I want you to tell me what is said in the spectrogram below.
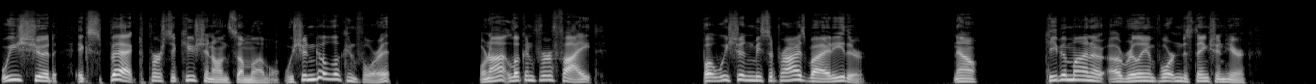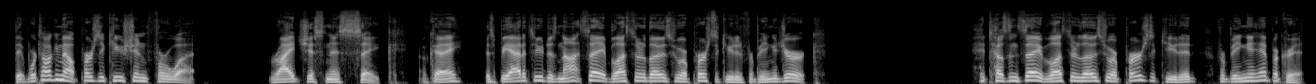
we should expect persecution on some level. We shouldn't go looking for it. We're not looking for a fight, but we shouldn't be surprised by it either. Now, keep in mind a, a really important distinction here that we're talking about persecution for what? Righteousness' sake, okay? This beatitude does not say, Blessed are those who are persecuted for being a jerk. It doesn't say, Blessed are those who are persecuted for being a hypocrite.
